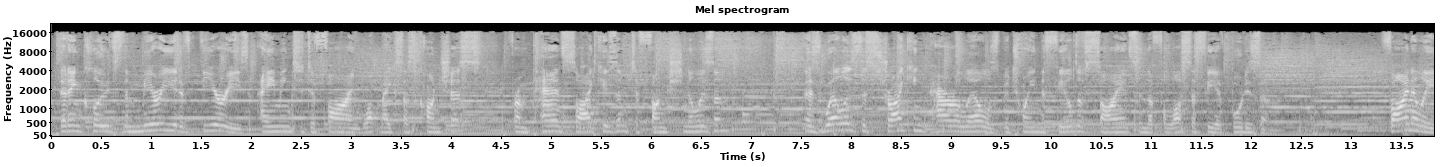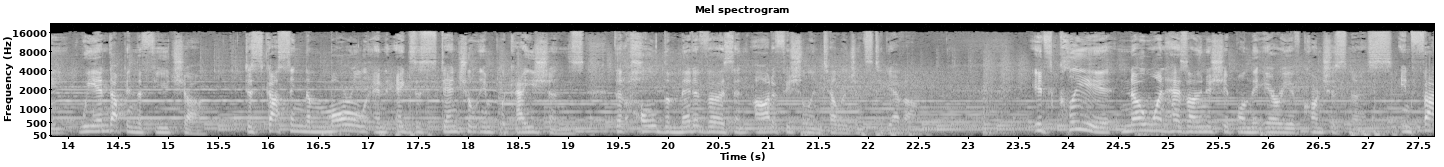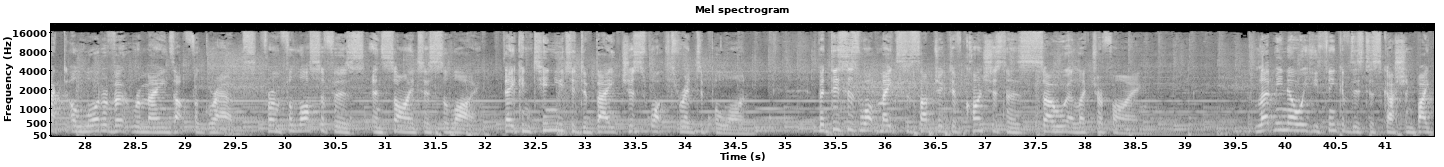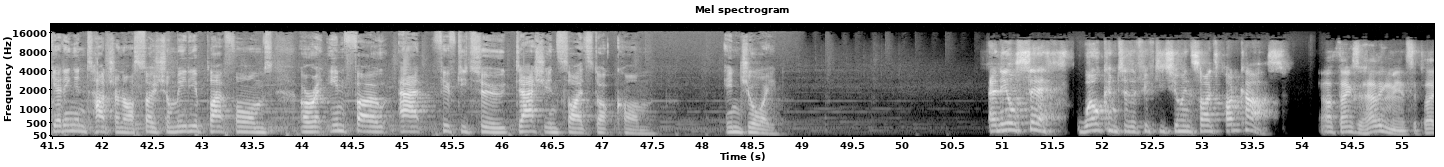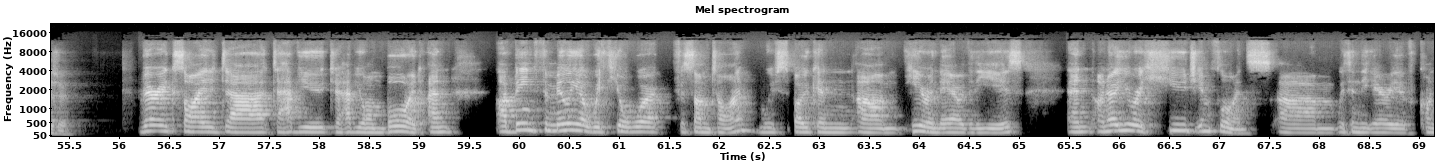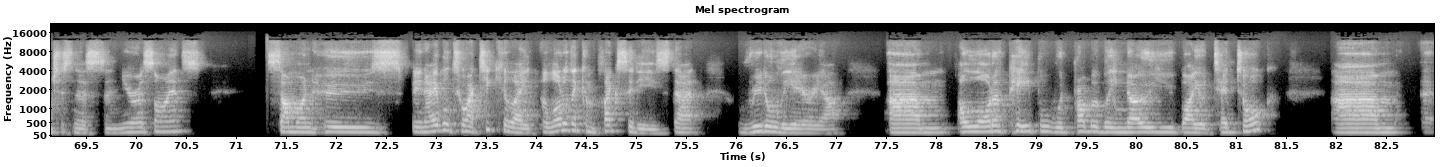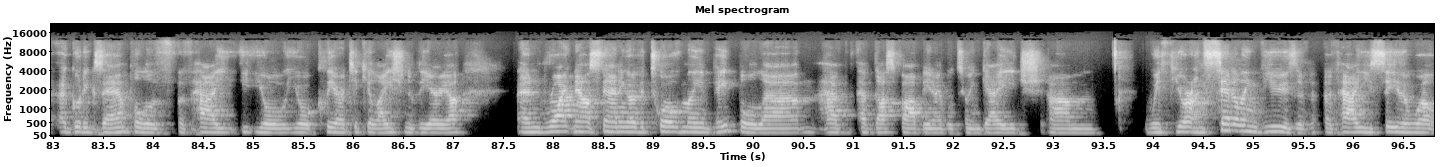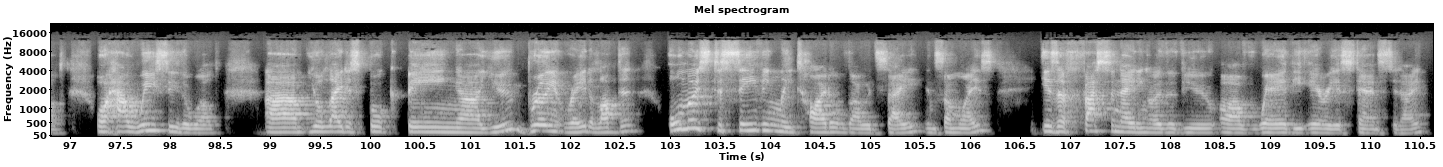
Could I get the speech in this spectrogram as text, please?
that includes the myriad of theories aiming to define what makes us conscious, from panpsychism to functionalism, as well as the striking parallels between the field of science and the philosophy of Buddhism. Finally, we end up in the future, discussing the moral and existential implications that hold the metaverse and artificial intelligence together. It's clear no one has ownership on the area of consciousness. In fact, a lot of it remains up for grabs from philosophers and scientists alike. They continue to debate just what thread to pull on. But this is what makes the subject of consciousness so electrifying. Let me know what you think of this discussion by getting in touch on our social media platforms or at info at 52 insights.com. Enjoy. Anil Seth, welcome to the 52 Insights podcast. Oh, thanks for having me. It's a pleasure. Very excited uh, to have you to have you on board. And I've been familiar with your work for some time. We've spoken um, here and there over the years. And I know you're a huge influence um, within the area of consciousness and neuroscience, someone who's been able to articulate a lot of the complexities that riddle the area. Um, a lot of people would probably know you by your TED talk. Um, a good example of, of how your, your clear articulation of the area. And right now, standing over 12 million people um, have, have thus far been able to engage um, with your unsettling views of, of how you see the world or how we see the world. Um, your latest book being uh, You, brilliant read, I loved it. Almost deceivingly titled, I would say, in some ways, is a fascinating overview of where the area stands today.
